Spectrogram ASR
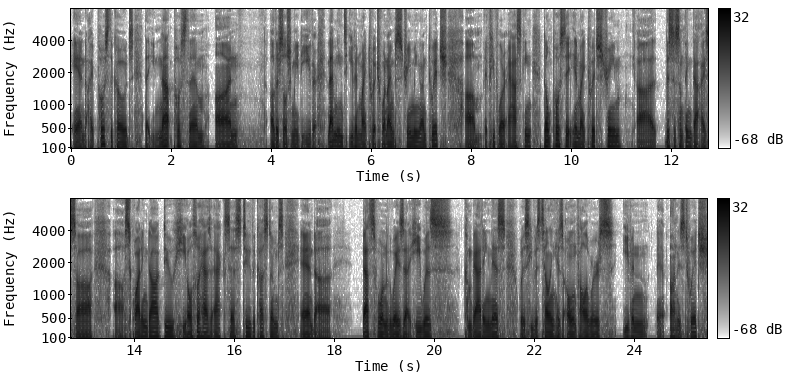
and I post the codes that you not post them on other social media either. That means even my Twitch. When I'm streaming on Twitch, um, if people are asking, don't post it in my Twitch stream. Uh, this is something that I saw uh, Squatting Dog do. He also has access to the customs, and uh, that's one of the ways that he was combating this was he was telling his own followers even uh, on his twitch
